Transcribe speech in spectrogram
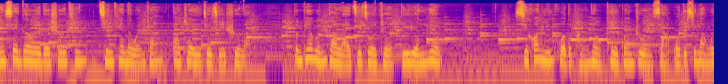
感谢各位的收听，今天的文章到这里就结束了。本篇文稿来自作者敌人六。喜欢萤火的朋友可以关注一下我的新浪微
